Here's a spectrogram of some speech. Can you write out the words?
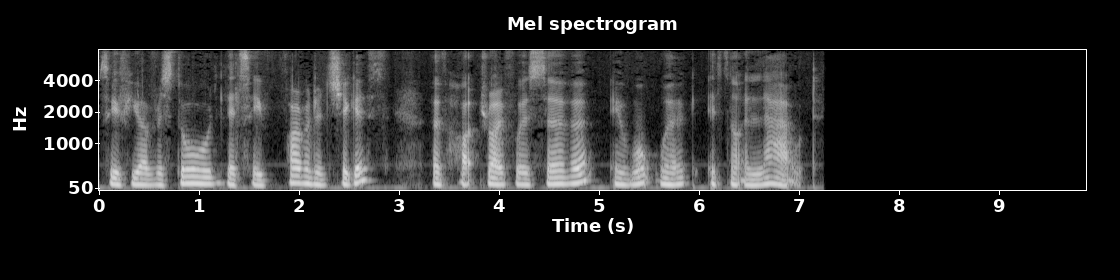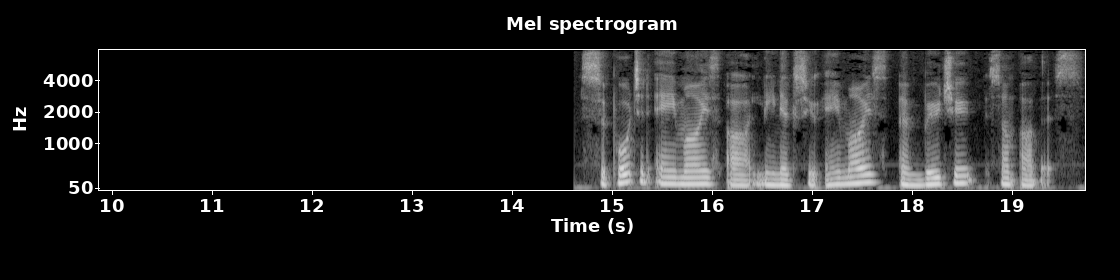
so if you have restored, let's say 500 gigas of hard drive for a server, it won't work, it's not allowed. Supported AMIs are Linux 2 AMIs, and Ubuntu, some others.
